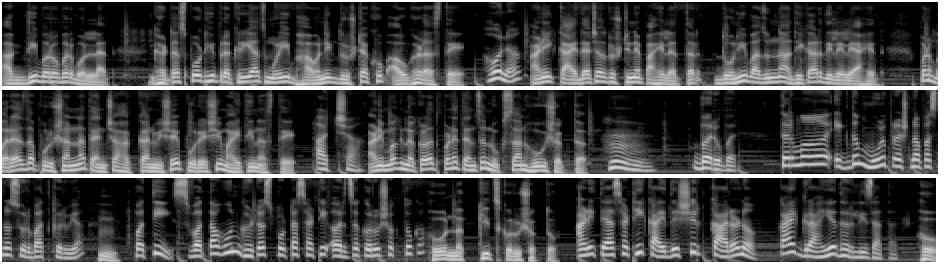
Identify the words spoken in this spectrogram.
अगदी बरोबर बोललात. घटस्फोट ही प्रक्रियाच मुळी भावनिकदृष्ट्या खूप अवघड असते. हो ना? आणि कायद्याच्या दृष्टीने पाहिलं तर दोन्ही बाजूंना अधिकार दिलेले आहेत पण बऱ्याचदा पुरुषांना त्यांच्या हक्कांविषयी पुरेशी माहिती नसते. अच्छा. आणि मग नकळतपणे त्यांचं नुकसान होऊ शकतं. बरोबर. तर मग एकदम मूळ प्रश्नापासून सुरुवात करूया. पती स्वतःहून घटस्फोटासाठी अर्ज करू शकतो का? हो नक्कीच करू शकतो. आणि त्यासाठी कायदेशीर कारणं काय ग्राह्य धरली जातात? हो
